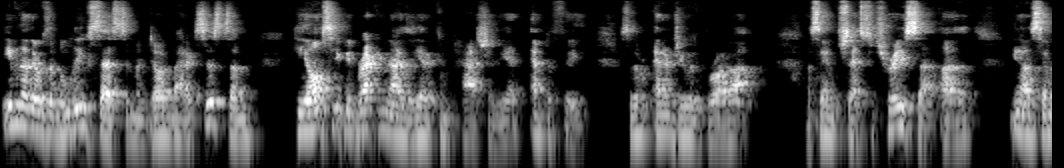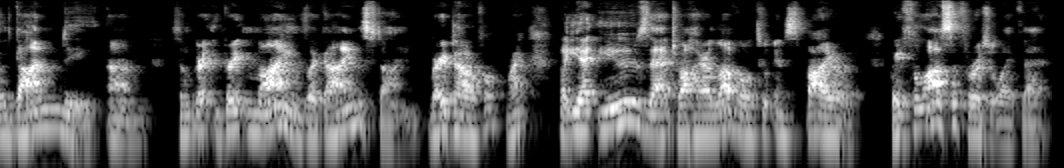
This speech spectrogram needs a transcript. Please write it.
Even though there was a belief system and dogmatic system, he also, you could recognize that he had a compassion, he had empathy. So the energy was brought up. The same Sister Teresa, uh, you know, with Gandhi, um, some great, great minds like Einstein, very powerful, right? But yet use that to a higher level to inspire. Great philosophers are like that.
